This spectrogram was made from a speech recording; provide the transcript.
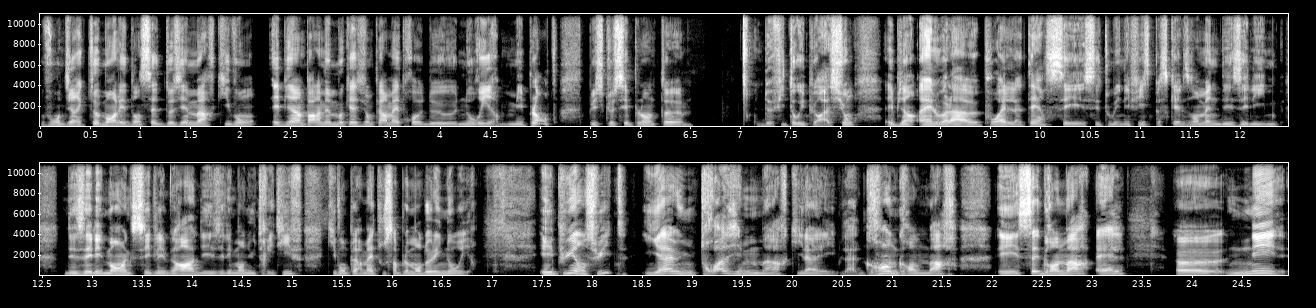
vont directement aller dans cette deuxième mare qui vont, eh bien, par la même occasion permettre de nourrir mes plantes, puisque ces plantes euh, de phytoépuration, eh bien, elles, voilà, euh, pour elles, la terre, c'est tout bénéfice parce qu'elles emmènent des, des éléments, des éléments nutritifs qui vont permettre tout simplement de les nourrir. Et puis ensuite, il y a une troisième mare, qui est la grande, grande mare, et cette grande mare, elle, euh, n'est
